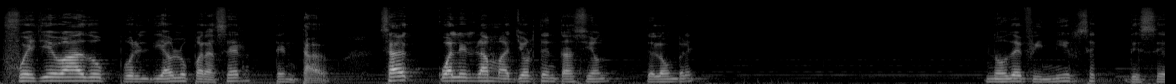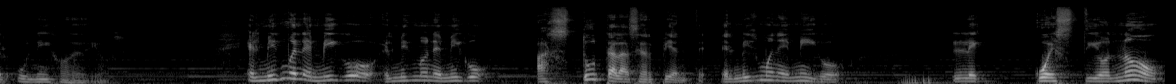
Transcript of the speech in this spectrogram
fue llevado por el diablo para ser tentado. ¿Sabe cuál es la mayor tentación del hombre? no definirse de ser un hijo de Dios. El mismo enemigo, el mismo enemigo astuta la serpiente, el mismo enemigo le cuestionó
